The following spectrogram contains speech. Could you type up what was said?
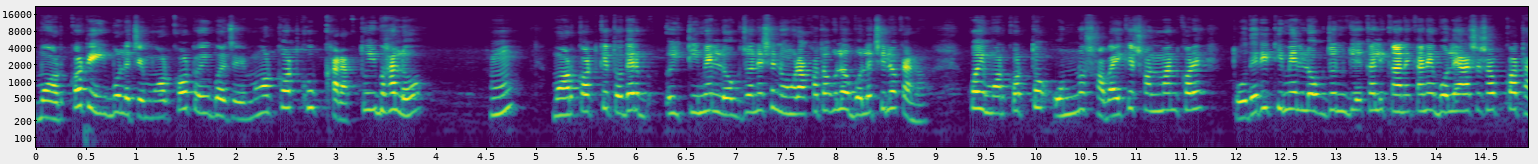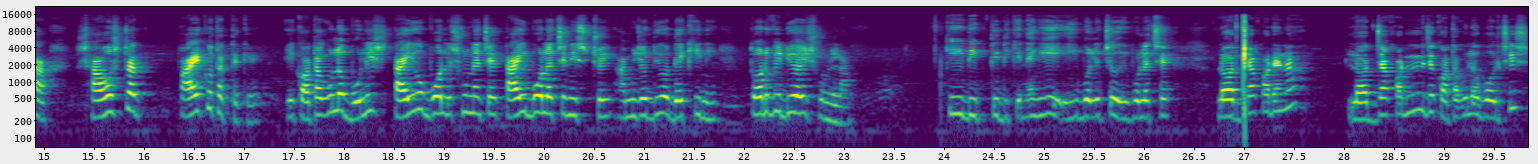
মর্কট এই বলেছে মর্কট ওই বলেছে, মর্কট খুব খারাপ, তুই ভালো? হুম? মর্কটকে তোদের ওই টিমের লোকজন এসে নোংরা কথাগুলো বলেছিল কেন? কই, মর্কট তো অন্য সবাইকে সম্মান করে, তোদেরই টিমের লোকজন গিয়ে খালি কানে কানে বলে আসে সব কথা। সাহসটা পায় কোথা থেকে? এই কথাগুলো বলিস, তাইও বলে, শুনেছে, তাই বলেছে নিশ্চয়ই, আমি যদিও দেখিনি, তোর ভিডিওই শুনলাম। কী দীপ্তি দিকে গিয়ে এই বলেছে, ওই বলেছে, লজ্জা করে না? লজ্জা করে না যে কথাগুলো বলছিস?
